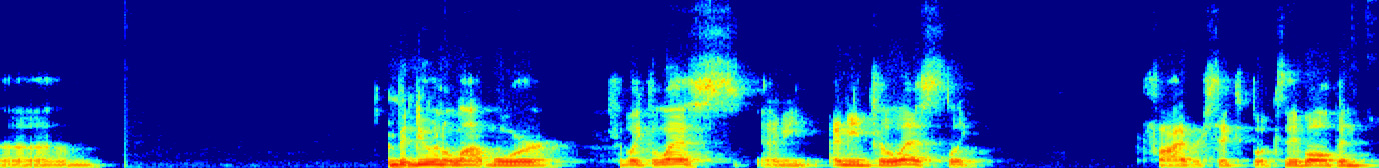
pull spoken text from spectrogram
um, I've been doing a lot more for like the last. I mean, I mean for the last like five or six books. They've all been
